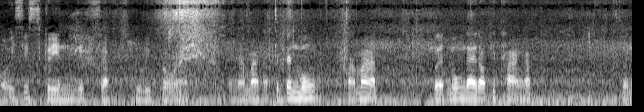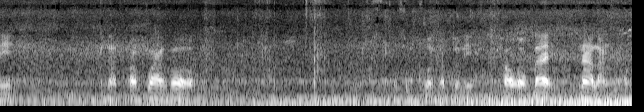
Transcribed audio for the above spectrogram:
Oasis Screen with Flap UV Pro นะครับ สวยงามมากครับ เป็นเต็นท์มุ้งสามารถเปิดมุ้งได้รอบทิศทางครับ ตัวนี้ขนาดความกว้างก็พอสมควรครับตัวนี้เข้าออกได้หน้าหลังนะครับ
